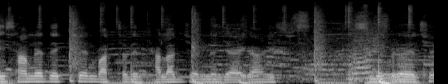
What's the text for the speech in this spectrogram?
এই সামনে দেখছেন বাচ্চাদের খেলার জন্য জায়গা স্লিপ রয়েছে।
